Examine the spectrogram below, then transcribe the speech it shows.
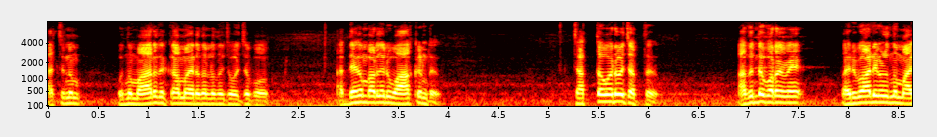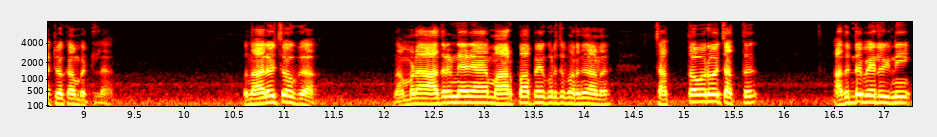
അച്ഛനും ഒന്ന് മാറി നിൽക്കാമായിരുന്നല്ലോ എന്ന് ചോദിച്ചപ്പോൾ അദ്ദേഹം പറഞ്ഞൊരു വാക്കുണ്ട്. ചത്തവരോ ചത്ത്. അതിന്റെ പുറമെ പരിപാടികളൊന്നും മാറ്റിവെക്കാൻ പറ്റില്ല. ഒന്ന് ആലോചിച്ച് നോക്കുക. നമ്മുടെ ആദരണീയനായ മാർപ്പാപ്പയെ കുറിച്ച് പറഞ്ഞതാണ് ചത്തവരോ ചത്ത്. അതിന്റെ പേരിൽ ഇനി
